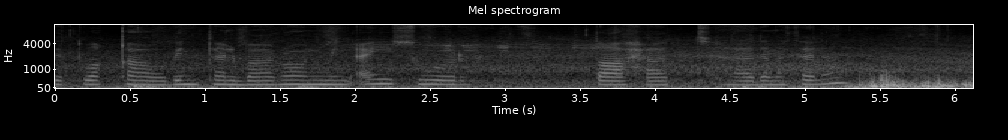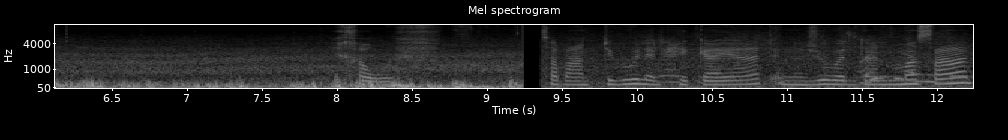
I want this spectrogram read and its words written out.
تتوقعوا بنت البارون من أي سور طاحت؟ هذا مثلا يخوف. طبعا تقول الحكايات إنه جوا المصعد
